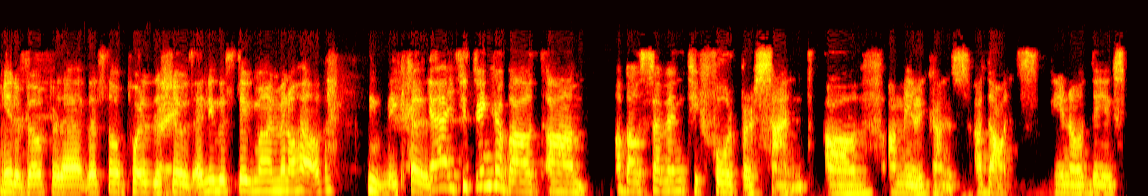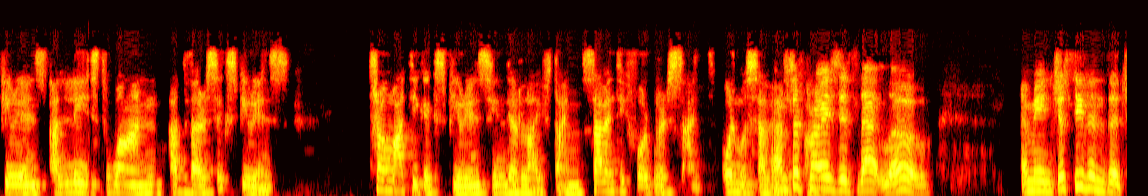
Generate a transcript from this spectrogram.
need a bill for that. That's the whole point of the right. show is ending the stigma on mental health. because yeah, if you think about um, about 74% of Americans, adults, you know, they experience at least one adverse experience, traumatic experience in their lifetime. 74%, almost 70 I'm surprised it's that low. I mean, just even the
